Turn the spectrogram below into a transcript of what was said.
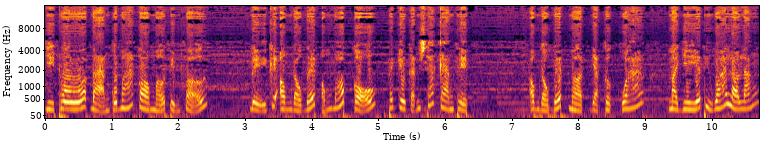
Dì Thu bạn của má con mở tiệm phở. Bị cái ông đầu bếp ổng bóp cổ, phải kêu cảnh sát can thiệp. Ông đầu bếp mệt và cực quá, mà dì á thì quá lo lắng,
